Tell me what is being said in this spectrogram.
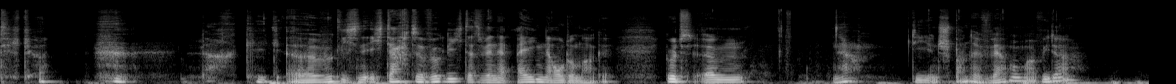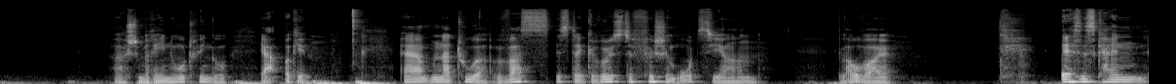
Digga. Lachkick. Aber wirklich, ich dachte wirklich, das wäre eine eigene Automarke. Gut, ähm, ja, die entspannte Werbung mal wieder. Ja, stimmt, Renault Twingo. Ja, okay. Ähm, Natur. Was ist der größte Fisch im Ozean? Blauwal. Es ist kein,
